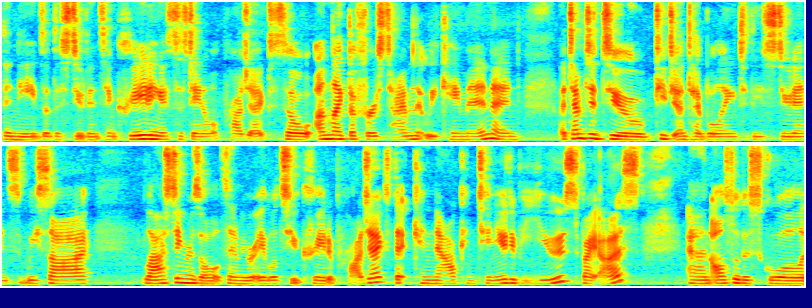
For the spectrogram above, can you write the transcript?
the needs of the students and creating a sustainable project. So, unlike the first time that we came in and attempted to teach anti bullying to these students, we saw lasting results and we were able to create a project that can now continue to be used by us and also the school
